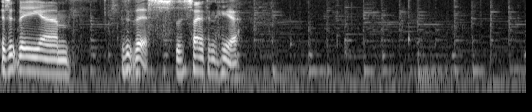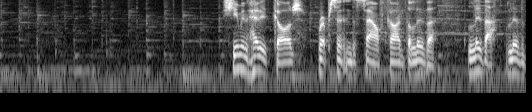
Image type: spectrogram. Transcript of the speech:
Is it the um is it this? Does it say anything here? Human-headed god representing the south guide the liver. Liver. Liver.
